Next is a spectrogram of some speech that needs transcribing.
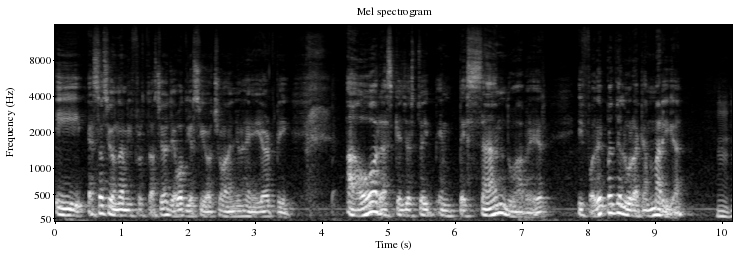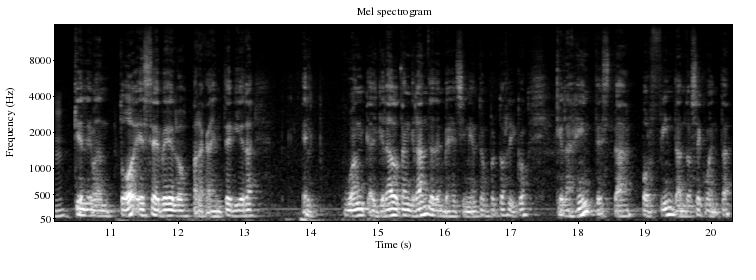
Y esa ha sido una de mis frustraciones. Llevo 18 años en ERP. Ahora es que yo estoy empezando a ver, y fue después del huracán María, que levantó ese velo para que la gente viera el, el grado tan grande de envejecimiento en Puerto Rico, que la gente está por fin dándose cuenta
